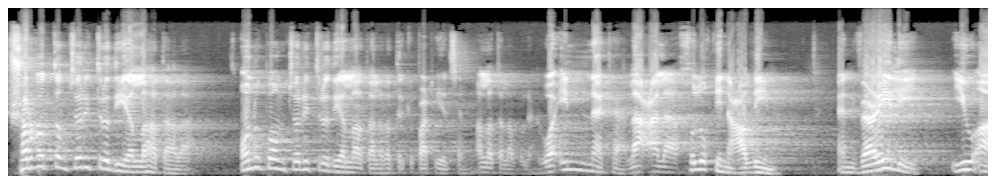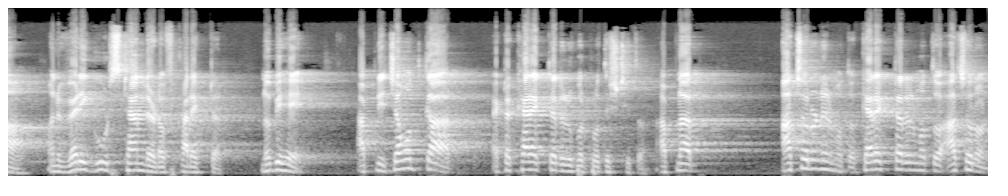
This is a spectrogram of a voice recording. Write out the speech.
সর্বোত্তম চরিত্র দিয়ে আল্লাহ তাআলা, অনুপম চরিত্র দিয়ে আল্লাহ তাআলা তাদেরকে পাঠিয়েছেন। আল্লাহ তাআলা বলেন, ওয়া ইন্নাকা লা আলা খুলুকিন আযীম। And verily you are on a very good standard of character নবী হে, আপনি চমৎকার একটা ক্যারেক্টারের উপর প্রতিষ্ঠিত। আপনার আচরণের মতো ক্যারেক্টারের মতো আচরণ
